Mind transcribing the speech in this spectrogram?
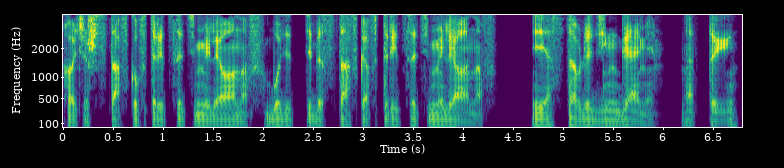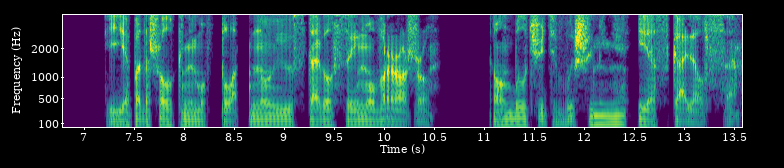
Хочешь ставку в 30 миллионов? Будет тебе ставка в 30 миллионов. Я ставлю деньгами. А ты?» я подошел к нему вплотную и уставился ему в рожу. Он был чуть выше меня и оскалился.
